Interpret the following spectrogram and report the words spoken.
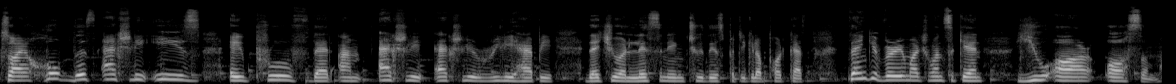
So I hope this actually is a proof that I'm actually, actually really happy that you are listening to this particular podcast. Thank you very much once again. You are awesome.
